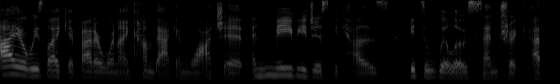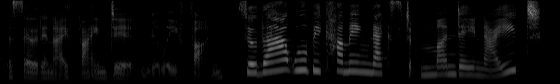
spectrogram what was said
I always like it better when I come back and watch it, and maybe just because it's a Willow centric episode and I find it really fun. So that will be coming next Monday night.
